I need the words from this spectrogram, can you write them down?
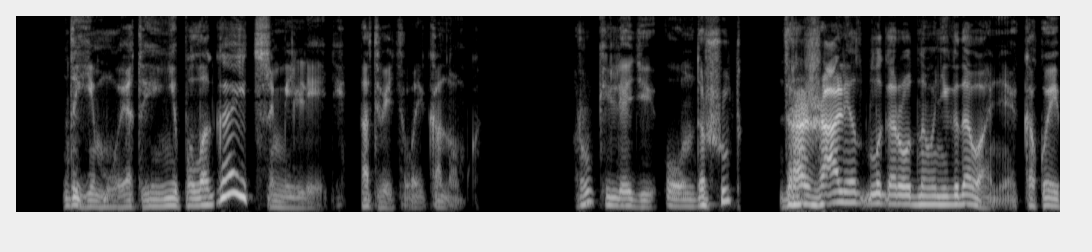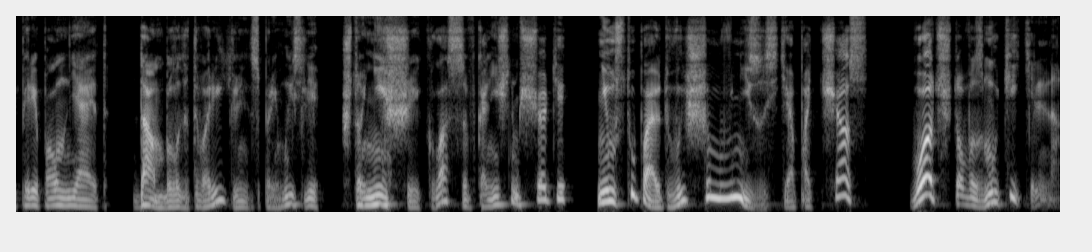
— Да ему это и не полагается, миледи, — ответила экономка. Руки леди Оундершут дрожали от благородного негодования, какое переполняет дам благотворительниц при мысли, что низшие классы в конечном счете не уступают высшим в низости, а подчас, вот что возмутительно,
